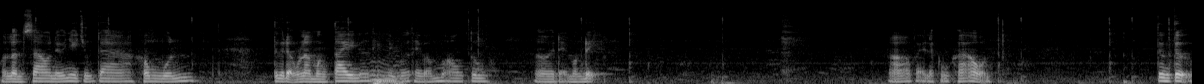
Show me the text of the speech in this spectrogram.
Và lần sau nếu như chúng ta không muốn tự động làm bằng tay nữa thì mình có thể bấm auto rồi để mặc định. Đó vậy là cũng khá ổn. Tương tự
